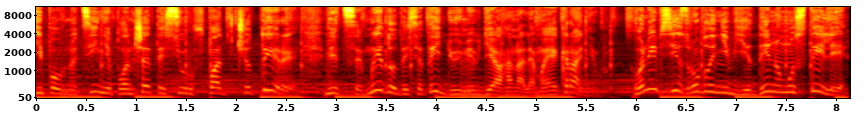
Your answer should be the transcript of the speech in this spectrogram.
і повноцінні планшети Surfpad 4 від 7 до 10 дюймів діагоналями екранів. Вони всі зроблені в єдиному стилі,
